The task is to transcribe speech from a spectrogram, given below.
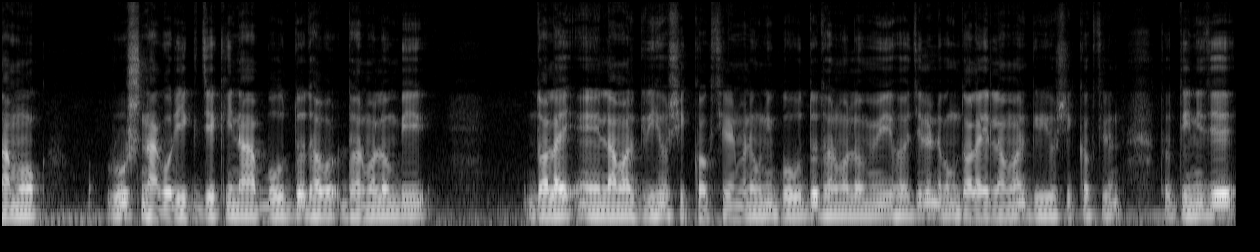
নামক রুশ নাগরিক যে কিনা বৌদ্ধ ধর্ম- ধর্মাবলম্বী দলাই লামার গৃহ শিক্ষক ছিলেন। মানে উনি বৌদ্ধ ধর্মাবলম্বী হয়েছিলেন এবং দলাই লামার গৃহ শিক্ষক ছিলেন। তো তিনি যে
